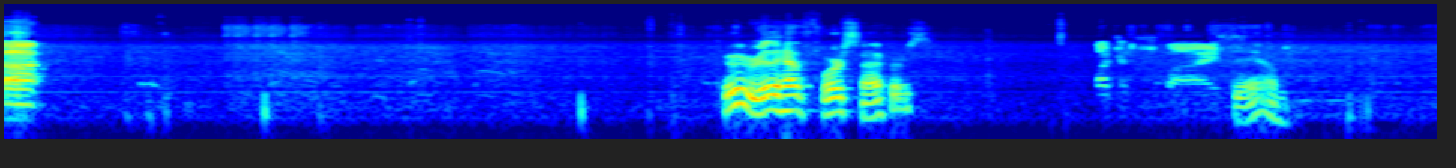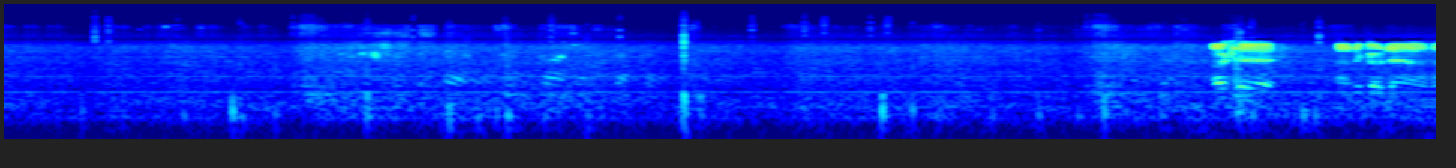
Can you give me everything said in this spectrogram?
Ah! Do we really have four snipers? Fucking spies. Damn. Okay, time to go down.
